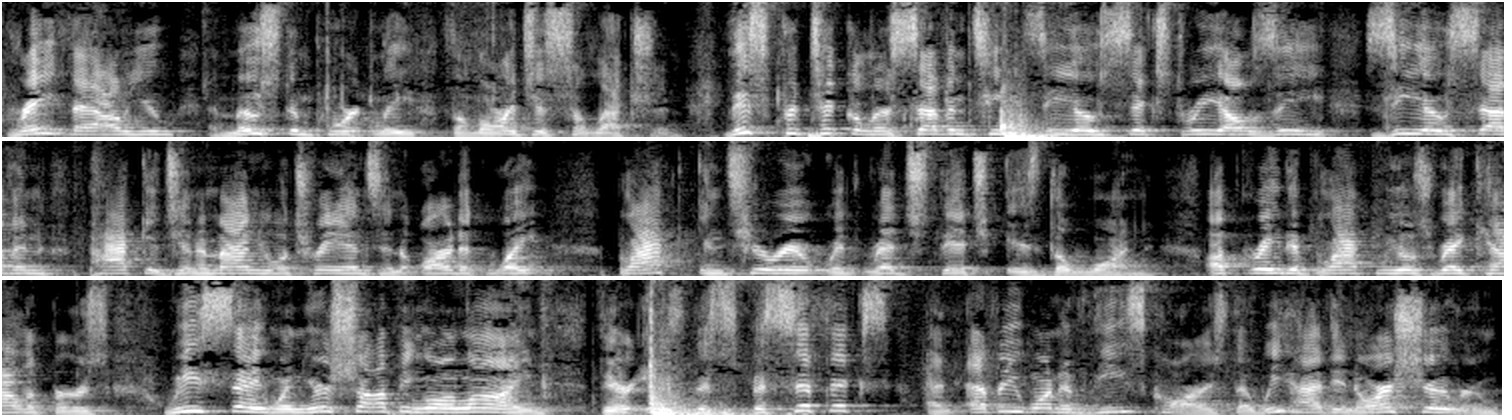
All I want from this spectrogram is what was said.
great value, and most importantly, the largest selection. This particular 17 Z063LZ Z07 package in a manual trans in Arctic white, black interior with red stitch is the one. Upgraded black wheels, red calipers. We say when you're shopping online, there is the specifics and every one of these cars that we have in our showroom,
